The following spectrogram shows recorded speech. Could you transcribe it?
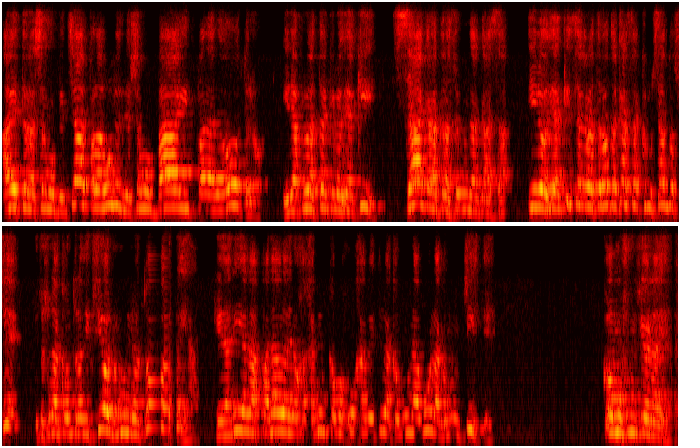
A esta la llamo Bechar para uno y le llamo Bait para la otro. Y la prueba está que los de aquí sacan hasta la segunda casa y los de aquí sacan hasta la otra casa cruzándose. Esto es una contradicción muy notoria quedarían las palabras de los jajamim como juja betura, como una burla, como un chiste. ¿Cómo funciona esto?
